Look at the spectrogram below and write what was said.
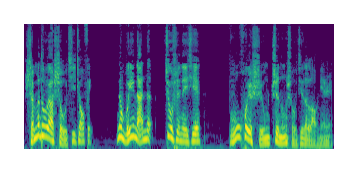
什么都要手机交费。那为难的就是那些不会使用智能手机的老年人。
